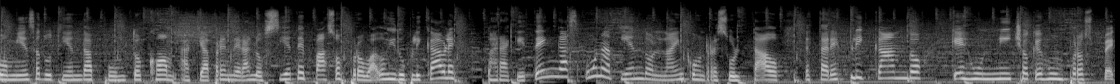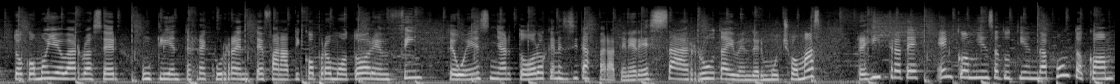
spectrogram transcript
comienzatutienda.com. Aquí aprenderás los 7 pasos probados y duplicables para que tengas una tienda online con resultados. Te estaré explicando qué es un nicho, qué es un prospecto, cómo llevarlo a ser un cliente recurrente, fanático promotor, en fin, te voy a enseñar todo lo que necesitas para tener esa ruta y vender mucho más. Regístrate en comienzatutienda.com,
